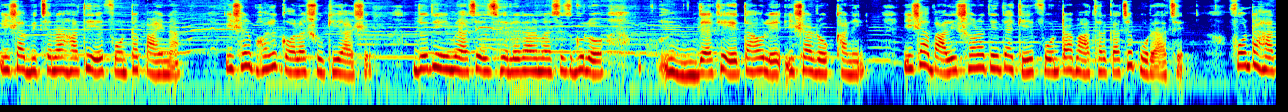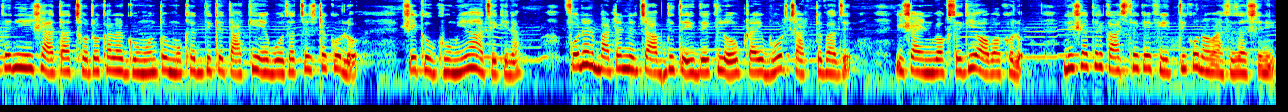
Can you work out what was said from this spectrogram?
ঈশা বিছানা হাতিয়ে ফোনটা পায় না। ঈশার ভয়ে গলা শুকিয়ে আসে। যদি এই মেসেজ হেলেনার মেসেজগুলো দেখে, তাহলে ঈশার রক্ষা নেই। ঈশা বালিশ সরাতেই দেখে ফোনটা মাথার কাছে পড়ে আছে। ফোনটা হাতে নিয়ে ঈশা তার ছোটো কালার ঘুমন্ত মুখের দিকে তাকিয়ে বোঝার চেষ্টা করল, সে কেউ ঘুমিয়ে আছে কিনা। ফোনের বাটনে চাপ দিতেই দেখল প্রায় ভোর চারটে বাজে। ঈশা ইনবক্সে গিয়ে অবাক হলো। নিশাতের কাছ থেকে ফিরতি কোনো মেসেজ আসেনি।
